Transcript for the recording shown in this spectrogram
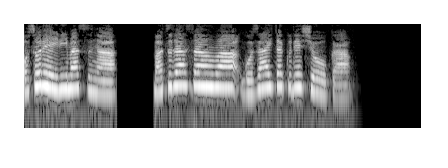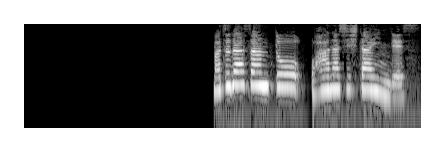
恐れ入りますが、松田さんはご在宅でしょうか？松田さんとお話ししたいんです。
